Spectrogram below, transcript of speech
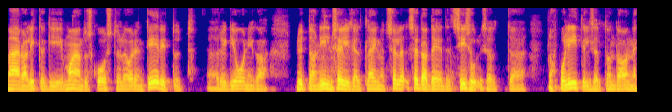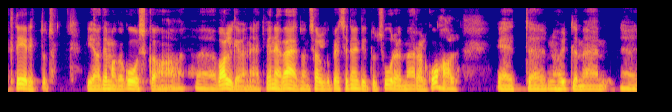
määral ikkagi majanduskoostööle orienteeritud e, regiooniga. nüüd ta on ilmselgelt läinud selle, seda teed, et sisuliselt e, noh, poliitiliselt on ta annekteeritud ja temaga koos ka Valgevene, et Vene väed on seal pretsedenditult suurel määral kohal et äh, noh, ütleme äh,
